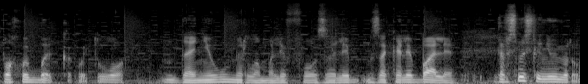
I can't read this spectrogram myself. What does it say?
плохой бэк какой-то лор. Да не умерла Малифо, залеб... заколебали. Да в смысле не умерла?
